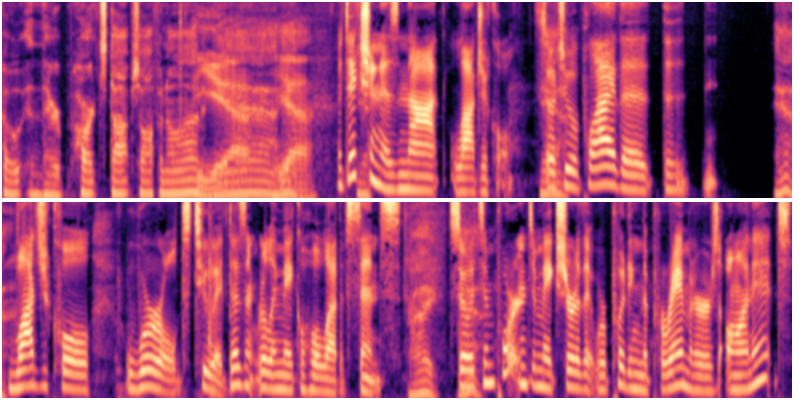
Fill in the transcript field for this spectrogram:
yeah, and their heart stops off and on. and yeah, yeah, Addiction is not logical. So Yeah. to apply the the yeah. logical world to it doesn't really make a whole lot of sense. Right. So yeah. it's important to make sure that we're putting the parameters on it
